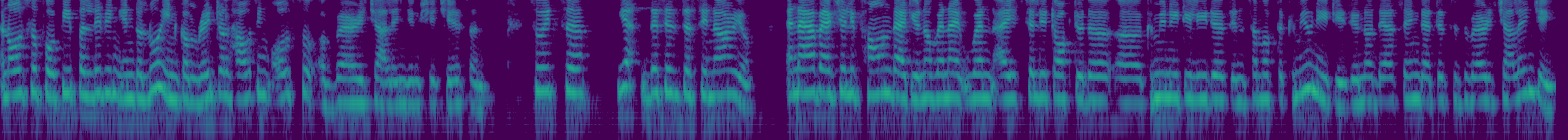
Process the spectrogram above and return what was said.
and also for people living in the low income rental housing also a very challenging situation so it's a yeah this is the scenario and i have actually found that you know when i when i actually talk to the uh, community leaders in some of the communities you know they are saying that this is very challenging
